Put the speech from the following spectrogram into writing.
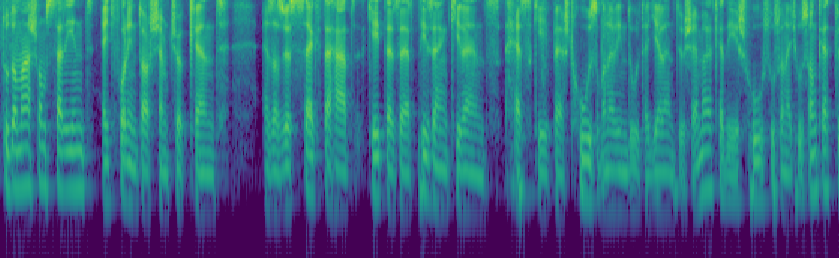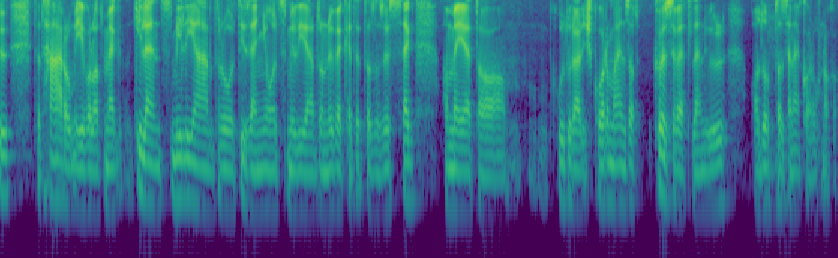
Tudomásom szerint egy forinttal sem csökkent ez az összeg, tehát 2019-hez képest 20-ban elindult egy jelentős emelkedés, 20, 21, 22, tehát három év alatt meg 9 milliárdról 18 milliárdra növekedett az az összeg, amelyet a kulturális kormányzat közvetlenül adott a zenekaroknak,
